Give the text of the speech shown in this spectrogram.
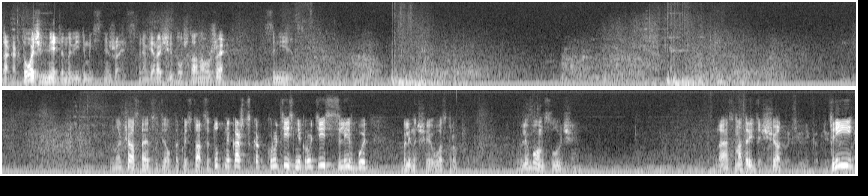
Да, как-то очень медленно видимость снижается. Прям я рассчитывал, что она уже снизится. Ну, что остается делать в такой ситуации? Тут, мне кажется, как крутись, не крутись, слив будет... Блин, еще и остров. В любом случае. Да, смотрите, счет. Три,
